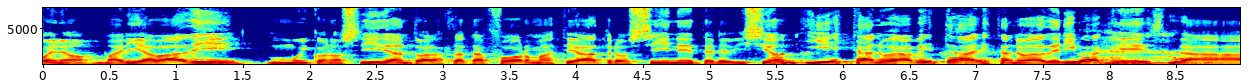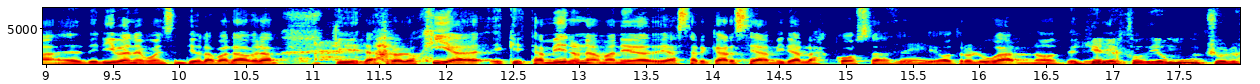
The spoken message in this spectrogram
Bueno, María Badi, muy conocida en todas las plataformas, teatro, cine, televisión, y esta nueva beta, esta nueva deriva, que es la deriva en el buen sentido de la palabra, que es la astrología, eh, que es también una manera de acercarse a mirar las cosas desde otro lugar, ¿no? Y que lo lejos. estudió mucho, lo-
